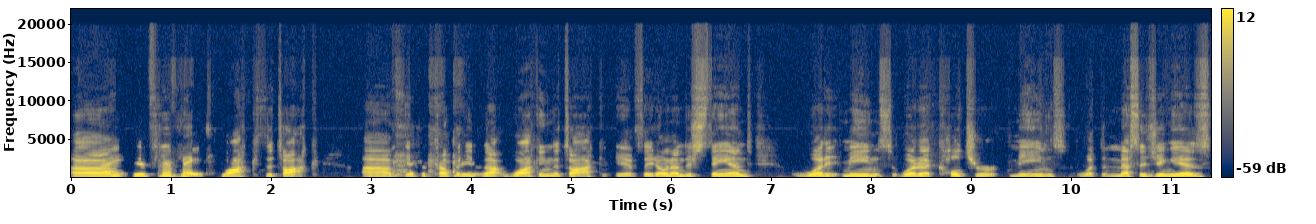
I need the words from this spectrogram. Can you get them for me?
um, right. if you don't walk the talk. Um, if a company is not walking the talk, if they don't understand what it means, what a culture means, what the messaging is,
